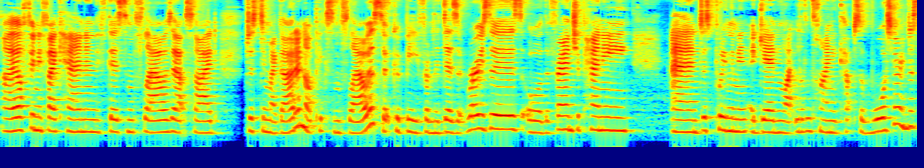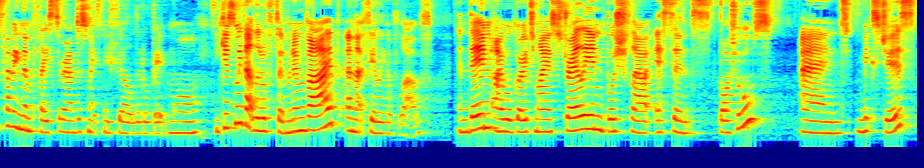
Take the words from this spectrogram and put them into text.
I often, if I can, and if there's some flowers outside just in my garden, I'll pick some flowers. So it could be from the desert roses or the frangipani and just putting them in again like little tiny cups of water and just having them placed around just makes me feel a little bit more it gives me that little feminine vibe and that feeling of love and then I will go to my Australian bushflower essence bottles and mixtures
